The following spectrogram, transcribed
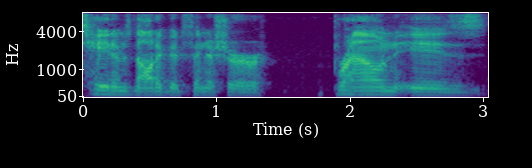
Tatum's not a good finisher. Brown is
